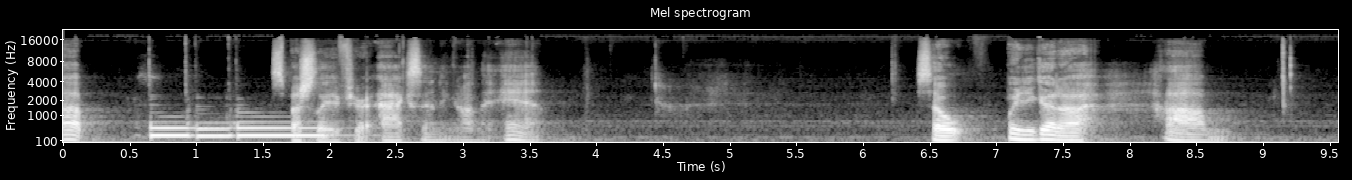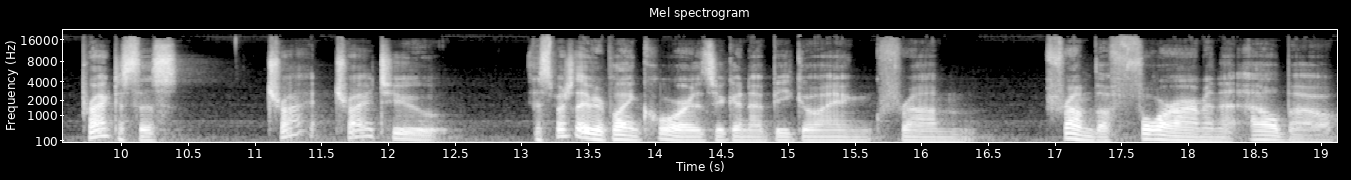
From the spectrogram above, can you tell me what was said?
up, especially if you're accenting on the in. So when you go to um, practice this, try try to, especially if you're playing chords, you're going to be going from from the forearm and the elbow,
